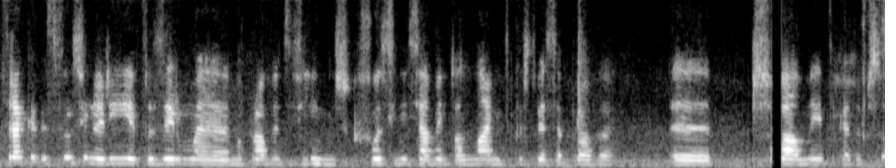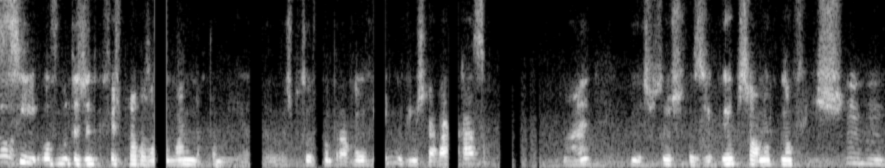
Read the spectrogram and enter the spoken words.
Será que funcionaria fazer uma, uma prova de vinhos que fosse inicialmente online e depois tivesse a prova uh, pessoalmente a cada pessoa? Sim, houve muita gente que fez provas online na pandemia. As pessoas compravam o vinho, o vinho chegava à casa, não é? E as pessoas faziam. Eu pessoalmente não fiz. Uhum.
